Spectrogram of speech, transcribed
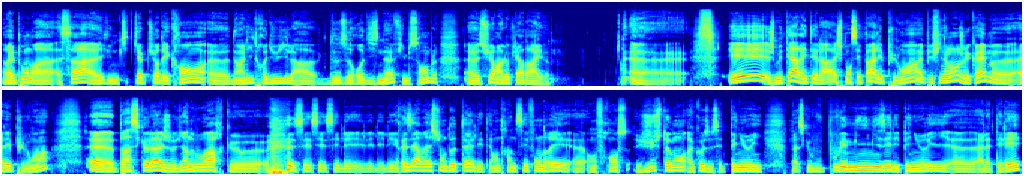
répondre à ça avec une petite capture d'écran d'un litre d'huile à 2,19€, il me semble, sur un Leclerc Drive. Et je m'étais arrêté là, je pensais pas aller plus loin. Et puis finalement, je vais quand même euh, aller plus loin, euh, parce que là, je viens de voir que c'est, les, réservations d'hôtels étaient en train de s'effondrer euh, en France, justement à cause de cette pénurie, parce que vous pouvez minimiser les pénuries à la télé,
